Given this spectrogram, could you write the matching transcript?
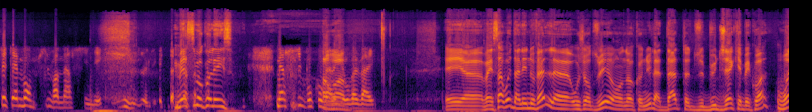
c'était mon petit moment cynique. Merci beaucoup, Lise. Merci beaucoup, Mario. Bye bye. Et euh, Vincent, oui, dans les nouvelles, euh, aujourd'hui, on a connu la date du budget québécois. Oui,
